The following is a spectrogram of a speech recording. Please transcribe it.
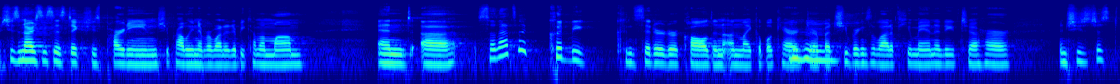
she's narcissistic. She's partying. She probably never wanted to become a mom, and uh, so that's a could be considered or called an unlikable character. But she mm-hmm. brings a lot of humanity to her, and she's just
